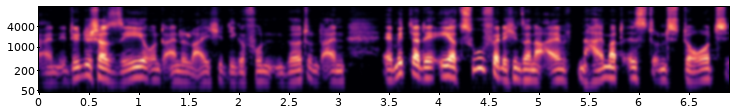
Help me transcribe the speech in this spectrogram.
ein idyllischer See und eine Leiche, die gefunden wird und ein Ermittler, der eher zufällig in seiner alten Heimat ist und dort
